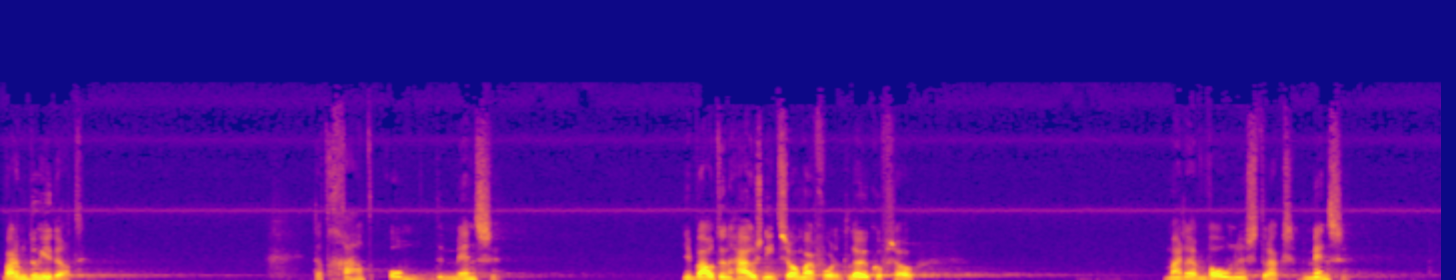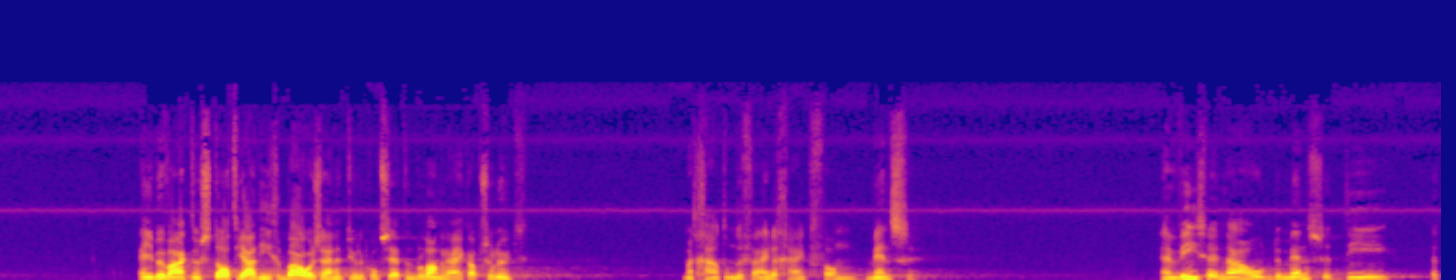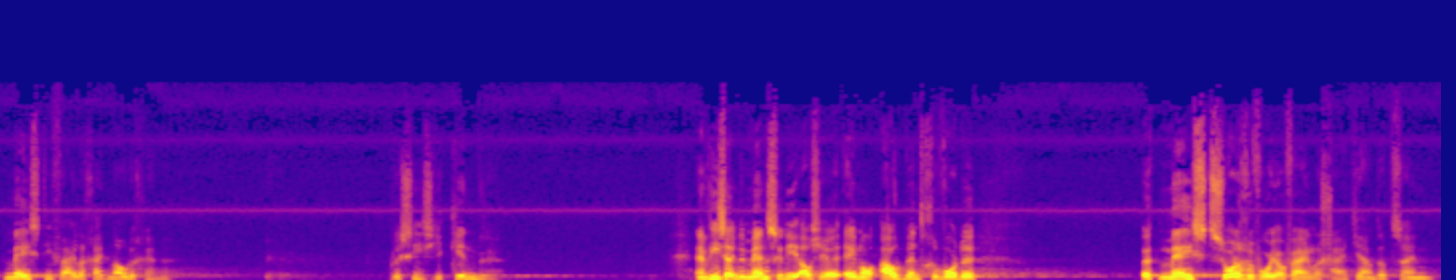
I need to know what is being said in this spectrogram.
waarom doe je dat? Dat gaat om de mensen. Je bouwt een huis niet zomaar voor het leuk of zo, maar daar wonen straks mensen. En je bewaakt een stad, ja, die gebouwen zijn natuurlijk ontzettend belangrijk, absoluut. Maar het gaat om de veiligheid van mensen. En wie zijn nou de mensen die het meest die veiligheid nodig hebben? Precies, je kinderen. En wie zijn de mensen die als je eenmaal oud bent geworden, het meest zorgen voor jouw veiligheid? Ja, dat zijn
